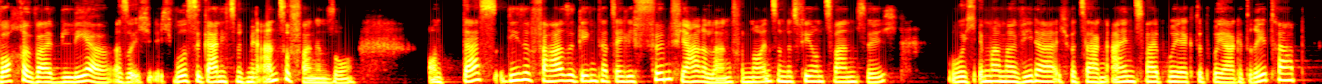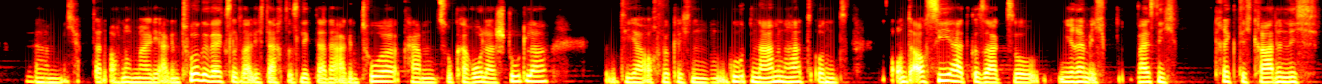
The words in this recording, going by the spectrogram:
Woche war leer. Also ich, ich wusste gar nichts mit mir anzufangen, so. Und das, diese Phase ging tatsächlich fünf Jahre lang, von 19 bis 24 wo ich immer mal wieder, ich würde sagen, ein, zwei Projekte pro Jahr gedreht habe. Mhm. Ähm, ich habe dann auch nochmal die Agentur gewechselt, weil ich dachte, es liegt an der Agentur, kam zu Carola Studler, die ja auch wirklich einen guten Namen hat. Und, und auch sie hat gesagt, so, Miriam, ich weiß nicht, krieg dich gerade nicht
